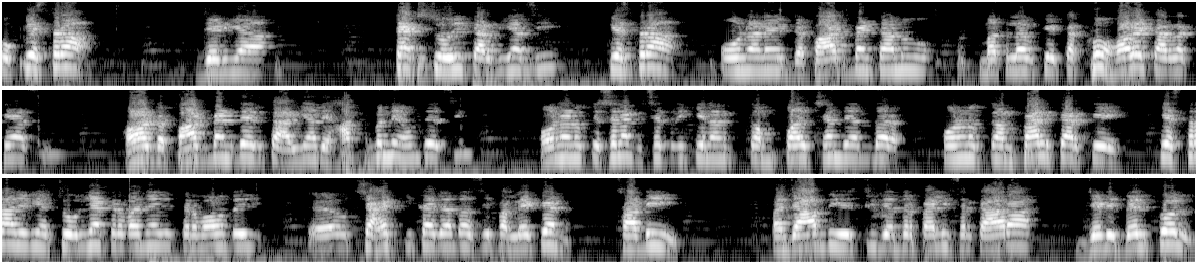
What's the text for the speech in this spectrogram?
ਉਹ ਕਿਸ ਤਰ੍ਹਾਂ ਜਿਹੜੀਆਂ ਟੈਕਸ ਚੋਰੀ ਕਰਦੀਆਂ ਸੀ, ਕਿਸ ਤਰ੍ਹਾਂ ਉਹਨਾਂ ਨੇ ਡਿਪਾਰਟਮੈਂਟਾਂ ਨੂੰ ਮਤਲਬ ਕਿ ਕੱਖੋਂ ਹੌਲੇ ਕਰ ਰੱਖਿਆ ਸੀ। ਔਰ ਡਿਪਾਰਟਮੈਂਟ ਦੇ ਅਧਿਕਾਰੀਆਂ ਦੇ ਹੱਥ ਬੰਨੇ ਹੁੰਦੇ ਸੀ। ਉਹਨਾਂ ਨੂੰ ਕਿਸੇ ਨਾ ਕਿਸੇ ਤਰੀਕੇ ਨਾਲ ਕੰਪਲਸ਼ਨ ਦੇ ਅੰਦਰ ਉਹਨਾਂ ਨੂੰ ਕੰਪੈਲ ਕਰਕੇ ਕਿਸ ਤਰ੍ਹਾਂ ਜਿਹੜੀਆਂ ਚੋਰੀਆਂ ਕਰਵਾਈਆਂ, ਕਰਵਾਉਣ ਦੇ ਉਤਸ਼ਾਹਿਤ ਕੀਤਾ ਜਾਂਦਾ ਸੀ। ਪਰ ਲੇਕਿਨ ਸਾਡੀ ਪੰਜਾਬ ਦੀ ਹਿਸਟਰੀ ਦੇ ਅੰਦਰ ਪਹਿਲੀ ਸਰਕਾਰ ਆ, ਜਿਹੜੀ ਬਿਲਕੁਲ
